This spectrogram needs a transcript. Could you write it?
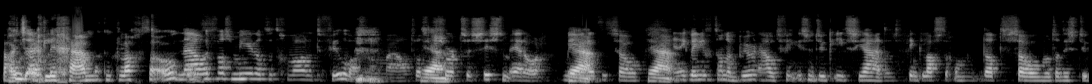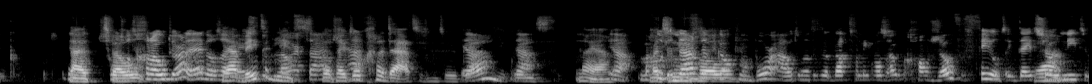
Maar goed, echt lichamelijke klachten ook? Nou, of? het was meer dat het gewoon te veel was allemaal. Het was Ja. een soort eh, system error. Meer Ja. dat het zo... Ja, En ik weet niet of het dan een burn-out vind, is natuurlijk iets, ja, dat vind ik lastig om dat zo, want dat is natuurlijk nou, soms wel- wat groter, hè? Zijn ja weet ik niet. thuis. Dat heeft ook gradaties natuurlijk. Ja. Hè? Je kunt, nou ja. Ja, maar Maar goed, en daarom zeg ik geval- ook van bore-out, omdat ik dacht van, ik was ook gewoon zo verveeld. Ik deed Ja. zo niet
